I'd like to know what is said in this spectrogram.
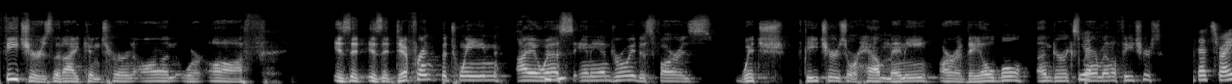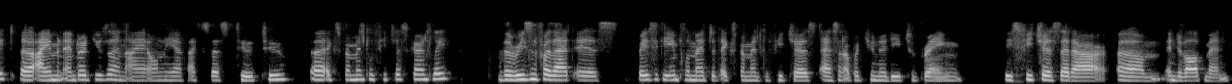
features that I can turn on or off. Is it is it different between iOS mm-hmm. and Android as far as which features or how many are available under experimental yeah. features? That's right. Uh, I am an Android user and I only have access to two uh, experimental features currently. The reason for that is basically implemented experimental features as an opportunity to bring these features that are um, in development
